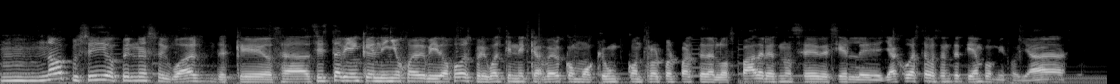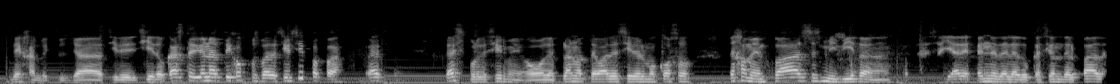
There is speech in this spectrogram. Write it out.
Mm, no, pues sí, opino eso igual, de que, o sea, sí está bien que el niño juegue videojuegos, pero igual tiene que haber como que un control por parte de los padres, no sé, decirle, ya jugaste bastante tiempo, mijo, ya déjalo, y pues ya, si, si educaste bien a tu hijo, pues va a decir, sí, papá, gracias gracias por decirme, o de plano te va a decir el mocoso, déjame en paz, es mi vida, eso ya depende de la educación del padre.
